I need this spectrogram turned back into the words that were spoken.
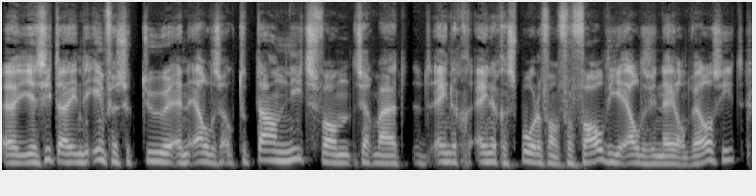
Uh, je ziet daar in de infrastructuur en elders ook totaal niets van, zeg maar, het enige, enige sporen van verval die je elders in Nederland wel ziet.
